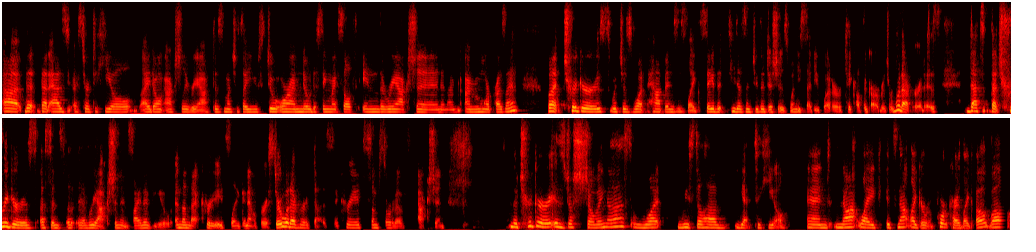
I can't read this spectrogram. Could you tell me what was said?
Uh, that that as I start to heal, I don't actually react as much as I used to, or I'm noticing myself in the reaction, and I'm I'm more present. But triggers which is what happens is like say that he doesn't do the dishes when he said he would or take out the garbage or whatever it is that's that triggers a sense of a reaction inside of you and then that creates like an outburst or whatever it does. It creates some sort of action. The trigger is just showing us what we still have yet to heal and not like it's not like a report card like oh well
